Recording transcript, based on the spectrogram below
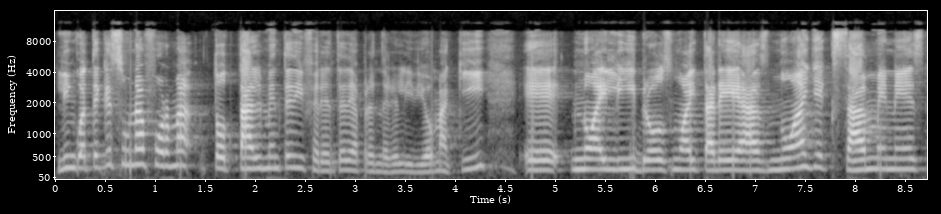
Linguatec es una forma totalmente diferente de aprender el idioma. Aquí eh, no hay libros, no hay tareas, no hay exámenes,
